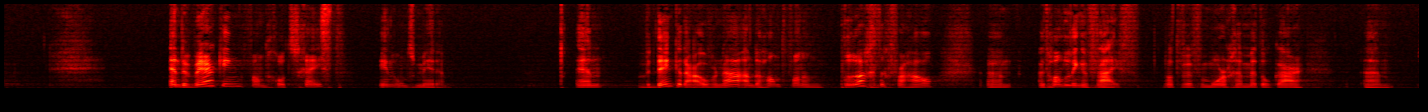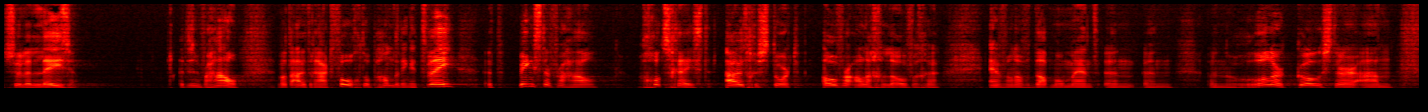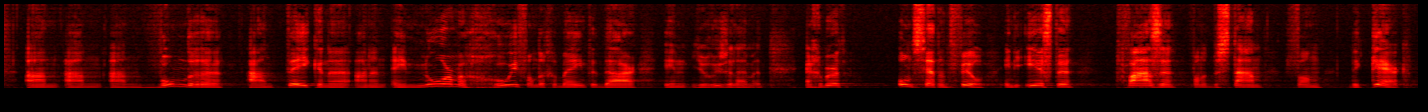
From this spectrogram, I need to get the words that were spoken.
en de werking van Gods geest in ons midden. En we denken daarover na aan de hand van een prachtig verhaal um, uit Handelingen 5, wat we vanmorgen met elkaar um, zullen lezen. Het is een verhaal wat uiteraard volgt op Handelingen 2, het Pinksterverhaal, Gods geest uitgestort over alle gelovigen. En vanaf dat moment een, een, een rollercoaster aan, aan, aan, aan wonderen, aan tekenen, aan een enorme groei van de gemeente daar in Jeruzalem. Er gebeurt ontzettend veel in die eerste fase van het bestaan van de kerk.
